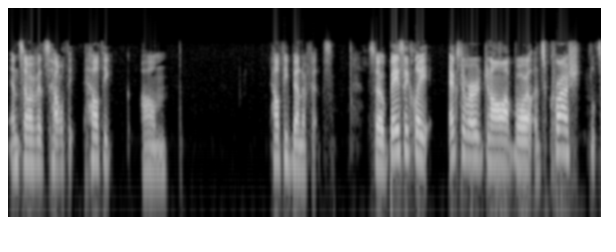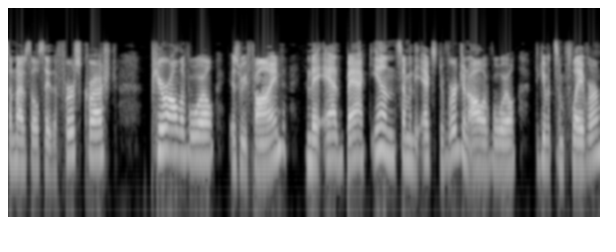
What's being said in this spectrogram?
and some of its healthy healthy um, healthy benefits. So basically, extra virgin olive oil, it's crushed. Sometimes they'll say the first crushed. Pure olive oil is refined, and they add back in some of the extra virgin olive oil to give it some flavor.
